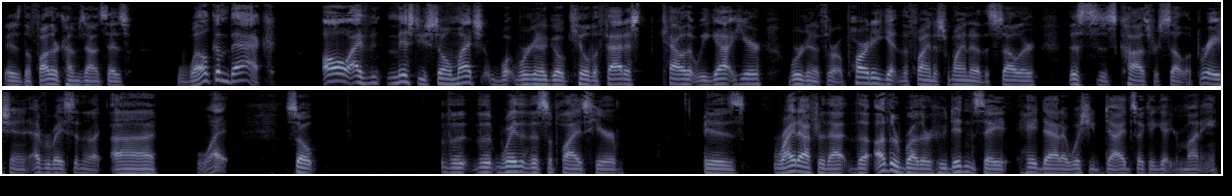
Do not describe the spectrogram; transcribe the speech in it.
is the father comes out and says, welcome back. Oh, I've missed you so much. We're going to go kill the fattest cow that we got here. We're going to throw a party, get the finest wine out of the cellar. This is cause for celebration. And everybody's sitting there like, uh, what? So the, the way that this applies here is right after that, the other brother who didn't say, Hey dad, I wish you died so I could get your money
